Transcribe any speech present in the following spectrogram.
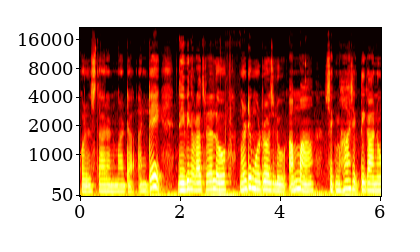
కొలుస్తారనమాట అంటే దేవి నవరాత్రులలో మొదటి మూడు రోజులు అమ్మ శక్ మహాశక్తిగాను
